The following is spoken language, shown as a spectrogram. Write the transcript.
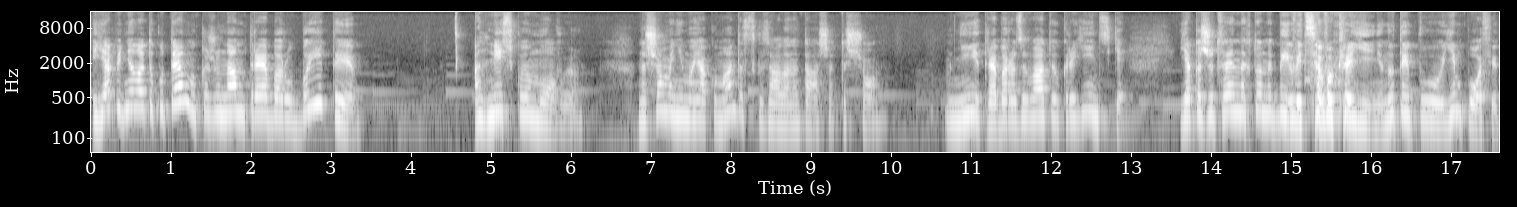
І я підняла таку тему, кажу: нам треба робити англійською мовою. На що мені моя команда сказала, Наташа, ти що? Ні, треба розвивати українське. Я кажу, це ніхто не дивиться в Україні. Ну, типу, їм пофіг.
